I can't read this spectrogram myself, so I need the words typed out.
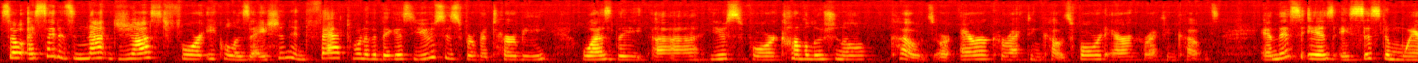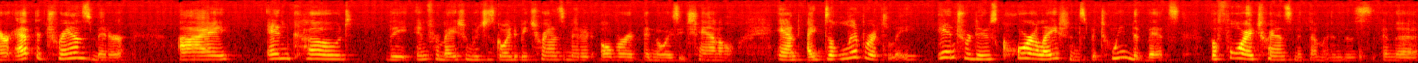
So I said it's not just for equalization. In fact, one of the biggest uses for Viterbi was the uh, use for convolutional codes or error correcting codes, forward error correcting codes. And this is a system where at the transmitter I encode the information which is going to be transmitted over a noisy channel. And I deliberately introduce correlations between the bits before I transmit them in this, in the,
